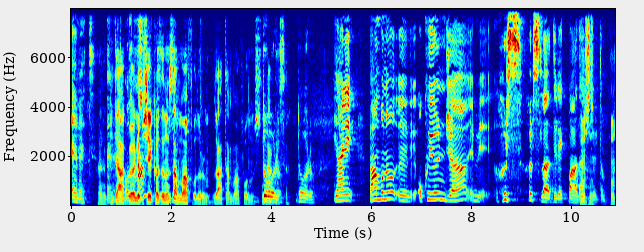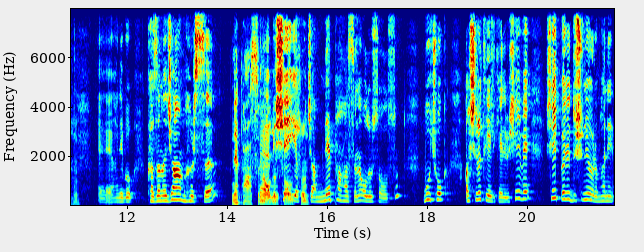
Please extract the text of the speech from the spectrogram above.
Evet. Hani evet. bir daha O böyle zaman- bir şey kazanırsam mahvolurum. Zaten mahvolmuşsun Doğru, neredeyse. doğru. Yani ben bunu e, okuyunca e, hırs, hırsla direkt bağdaştırdım. E, hani bu kazanacağım hırsı Ne pahasına olursa bir şey olsun. yapacağım ne pahasına olursa olsun. Bu çok aşırı tehlikeli bir şey ve şey böyle düşünüyorum hani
